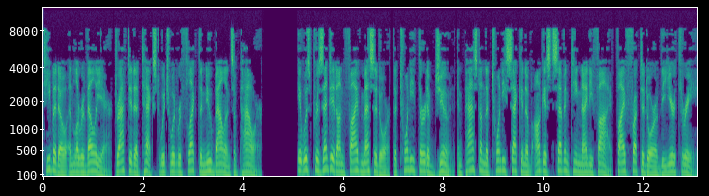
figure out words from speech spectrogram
Thibaudeau and La Revellière drafted a text which would reflect the new balance of power. It was presented on 5 Messidor the 23rd of June and passed on the 22nd of August 1795, 5 Fructidor of the year 3.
